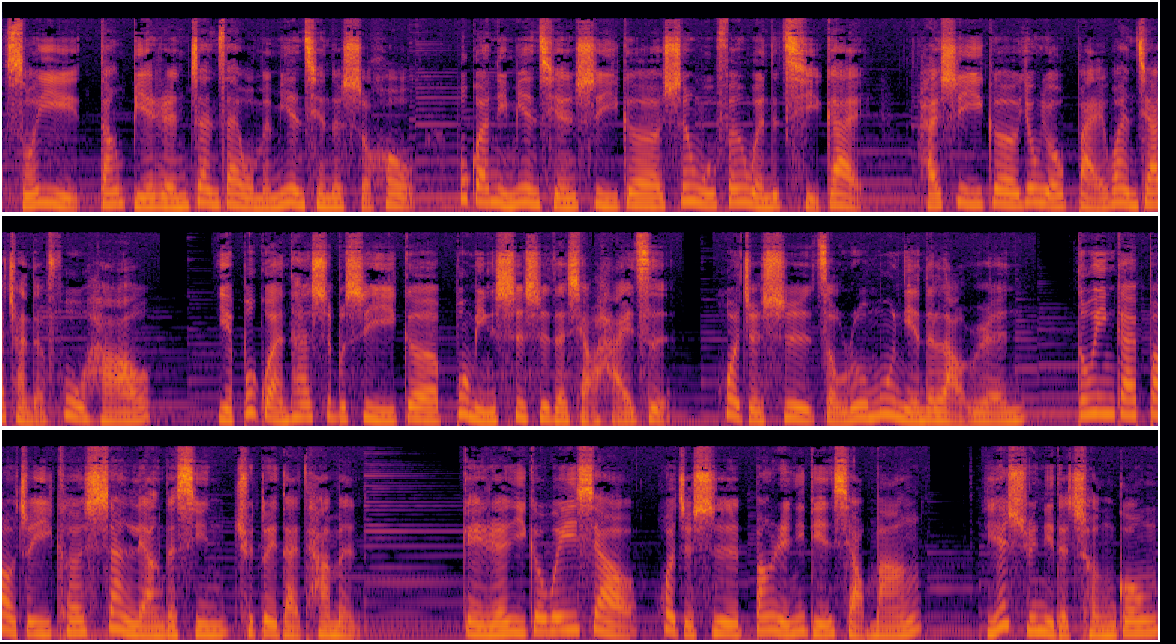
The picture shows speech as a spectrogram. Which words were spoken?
所以，当别人站在我们面前的时候，不管你面前是一个身无分文的乞丐，还是一个拥有百万家产的富豪，也不管他是不是一个不明世事的小孩子，或者是走入暮年的老人，都应该抱着一颗善良的心去对待他们，给人一个微笑，或者是帮人一点小忙。也许你的成功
